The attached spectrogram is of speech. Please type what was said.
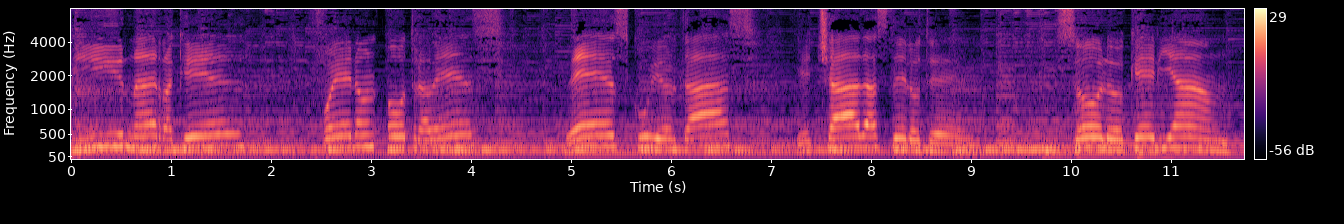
Mirna y Raquel fueron otra vez descubiertas y echadas del hotel. Solo querían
